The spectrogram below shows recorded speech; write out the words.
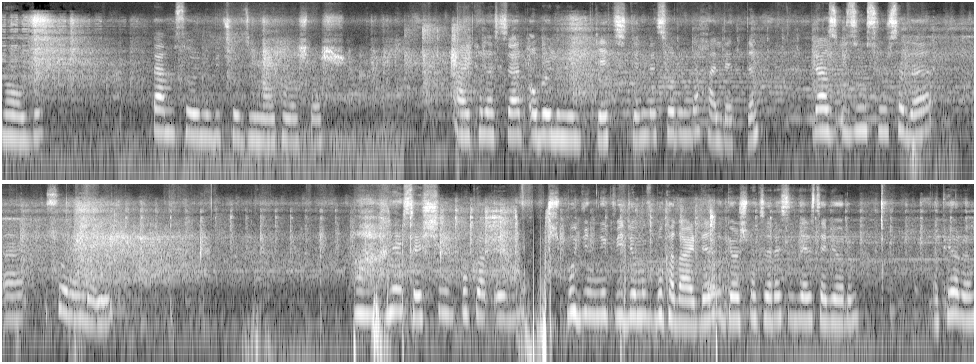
Ne oldu? Ben bu sorunu bir çözeyim arkadaşlar. Arkadaşlar o bölümü geçtim ve sorunu da hallettim. Biraz uzun sürse de e, sorun değil. Ah, neyse şimdi bu kadar bugünlük videomuz bu kadardı. Görüşmek üzere sizleri seviyorum. Öpüyorum.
